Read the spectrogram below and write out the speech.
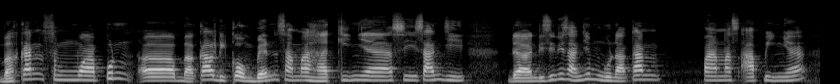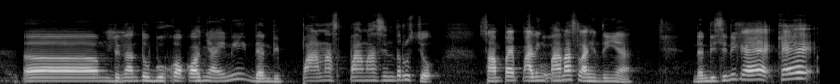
Bahkan semua pun eh, bakal dikomben sama hakinya si Sanji. Dan di sini Sanji menggunakan panas apinya em, dengan tubuh kokohnya ini dan dipanas-panasin terus cuk. Sampai paling panas lah intinya dan di sini kayak kayak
